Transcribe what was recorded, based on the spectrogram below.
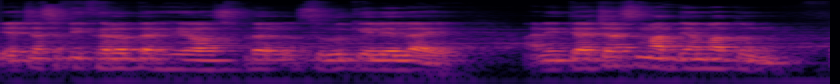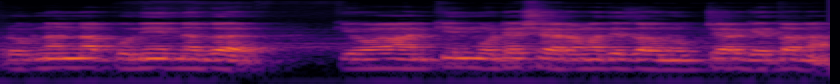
याच्यासाठी खरं तर हे हॉस्पिटल सुरू केलेलं आहे. आणि त्याच्याच माध्यमातून रुग्णांना पुणे नगर किंवा आणखीन मोठ्या शहरामध्ये जाऊन उपचार घेताना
